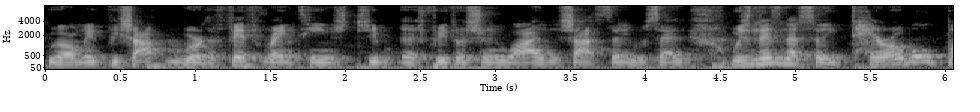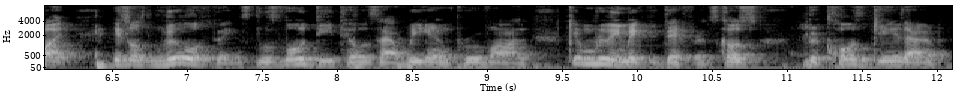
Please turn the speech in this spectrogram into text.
We were, we shot we were the fifth ranked team uh, free throw shooting wise. We shot seventy percent, which isn't necessarily terrible, but it's those little things, those little details that we can improve on can really make the difference. Because the close game that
